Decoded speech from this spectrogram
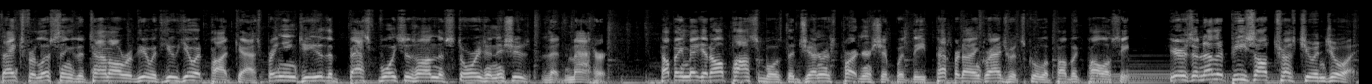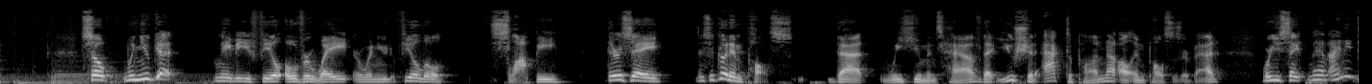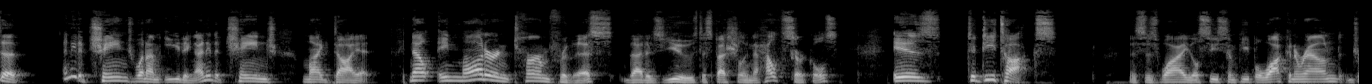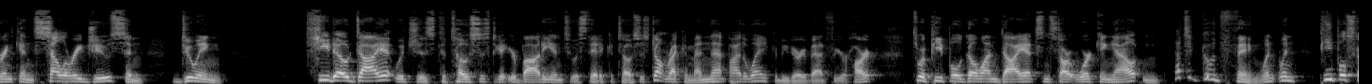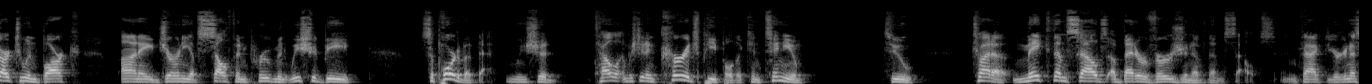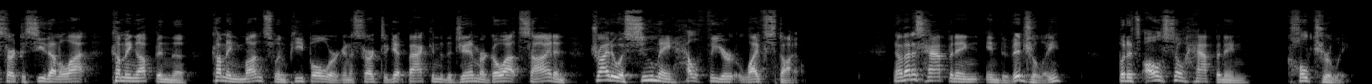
Thanks for listening to the Town Hall Review with Hugh Hewitt podcast, bringing to you the best voices on the stories and issues that matter. Helping make it all possible is the generous partnership with the Pepperdine Graduate School of Public Policy. Here's another piece I'll trust you enjoy. So, when you get maybe you feel overweight or when you feel a little sloppy, there's a there's a good impulse that we humans have that you should act upon. Not all impulses are bad. Where you say, "Man, I need to I need to change what I'm eating. I need to change my diet. Now, a modern term for this that is used, especially in the health circles, is to detox. This is why you'll see some people walking around drinking celery juice and doing keto diet, which is ketosis to get your body into a state of ketosis. Don't recommend that, by the way. It could be very bad for your heart. It's where people go on diets and start working out. And that's a good thing. When, when people start to embark on a journey of self improvement, we should be supportive of that. We should tell, and we should encourage people to continue to try to make themselves a better version of themselves. In fact, you're going to start to see that a lot coming up in the coming months when people are going to start to get back into the gym or go outside and try to assume a healthier lifestyle. Now that is happening individually, but it's also happening culturally.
